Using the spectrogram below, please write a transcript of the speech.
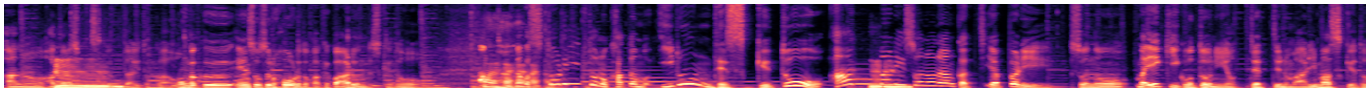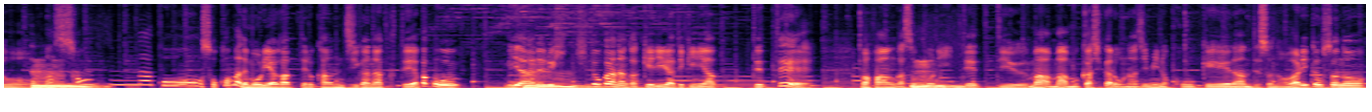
あの新しく作ったりとか、音楽演奏するホールとか結構あるんですけど、はいはいはいなんかストリートの方もいるんですけどあんまりそのなんかやっぱりその、まあ、駅ごとによってっていうのもありますけど、まあ、そんこうそこまで盛り上がってる感じがなくてやっぱこうやれる人がなんかゲリラ的にやってて。まあ、ファンがそこにいてっていう、まあまあ昔からおなじみの光景なんでその割とその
